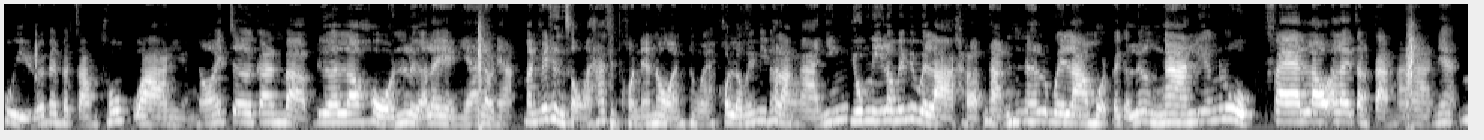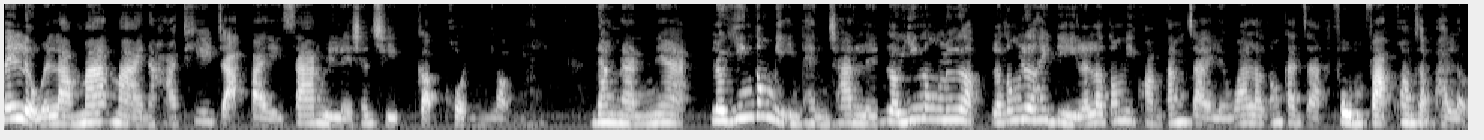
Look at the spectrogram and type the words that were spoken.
คุยอยู่ด้วยเป็นประจำทุกวันอย่างน้อยเจอกันแบบเดือนละหนหรืออะไรอย่างเงี้ยเราเนี้ยมันไม่ถึง 250 คนแน่นอนถูกไหมคนเราไม่มีพลังงานยิ่งยุคนี้เราไม่มีเวลาขนาดนั้นนะเวลาหมดไปกับเรื่องงานเลี้ยงลูก แฟนเราอะไรต่างๆนานาเนี่ยไม่เหลือเวลามากมายนะคะ ที่จะไปสร้าง relationship กับคนเหล่านี้ ดังนั้นเนี่ยเรายิ่งต้องมี intention เลย เรายิ่งต้องเลือก เราต้องเลือกให้ดี แล้วเราต้องมีความตั้งใจเลยว่าเราต้องการจะฟูมฟักความสัมพันธ์เหล่า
